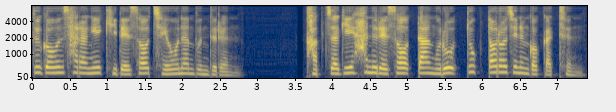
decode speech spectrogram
뜨거운 사랑에 기대서 재혼한 분들은 갑자기 하늘에서 땅으로 뚝 떨어지는 것 같은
